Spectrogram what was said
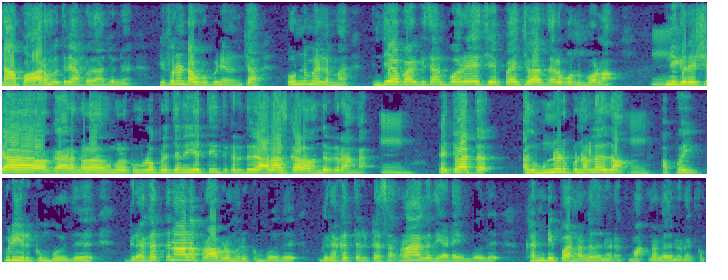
நான் இப்போ ஆரம்பத்துலேயே அப்போ தான் சொன்னேன். டிஃப்ரெண்ட் ஆஃப் ஒப்பீனியன் இருந்துச்சா ஒன்றுமே இல்லைம்மா. இந்தியா பாகிஸ்தான் போரே பேச்சுவார்த்தையில் கொண்டு போகலாம் இன்னைக்கு ரஷ்யாக்காரங்களும் அவங்களுக்கும் உள்ள பிரச்சனையை தீர்த்துக்கிறதுக்கு அலாஸ்கால வந்திருக்கிறாங்க. பேச்சுவார்த்தை அது முன்னெடுப்பு நல்லதுதான். அப்போ இப்படி இருக்கும்போது கிரகத்தினால ப்ராப்ளம் இருக்கும்போது கிரகத்துக்கிட்ட சரணாகதி அடையும் போது கண்டிப்பாக நல்லது நடக்குமா? நல்லது நடக்கும்.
